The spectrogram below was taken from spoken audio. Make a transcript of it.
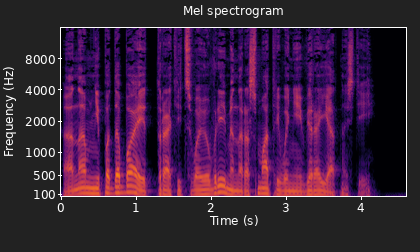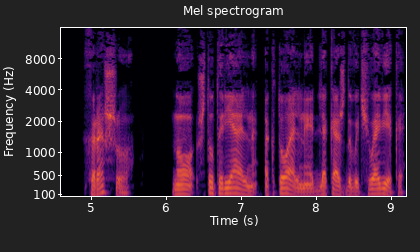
А нам не подобает тратить свое время на рассматривание вероятностей. Хорошо. Но что-то реально актуальное для каждого человека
